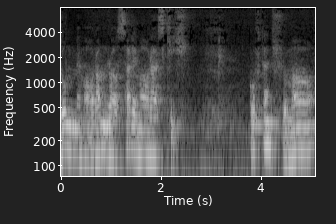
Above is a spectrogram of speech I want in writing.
دم ماران را سر مار از کیش. گفتن شما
